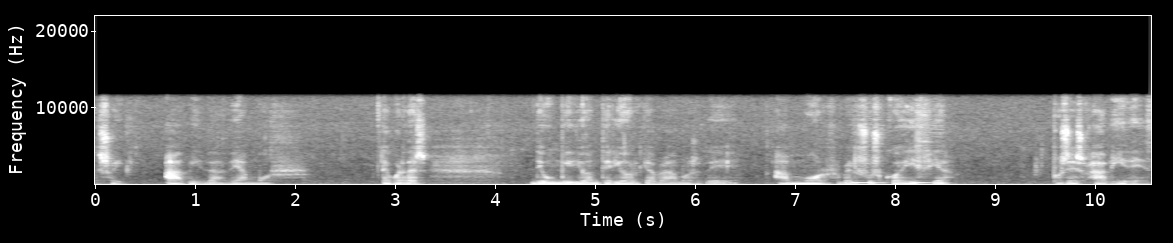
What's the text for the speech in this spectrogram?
Soy ávida de amor. ¿Te acuerdas de un vídeo anterior que hablábamos de amor versus codicia, pues es avidez.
